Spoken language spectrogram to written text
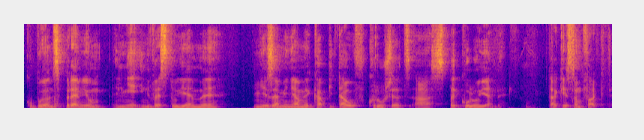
Kupując premium, nie inwestujemy, nie zamieniamy kapitału w kruszec, a spekulujemy. Takie są fakty.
